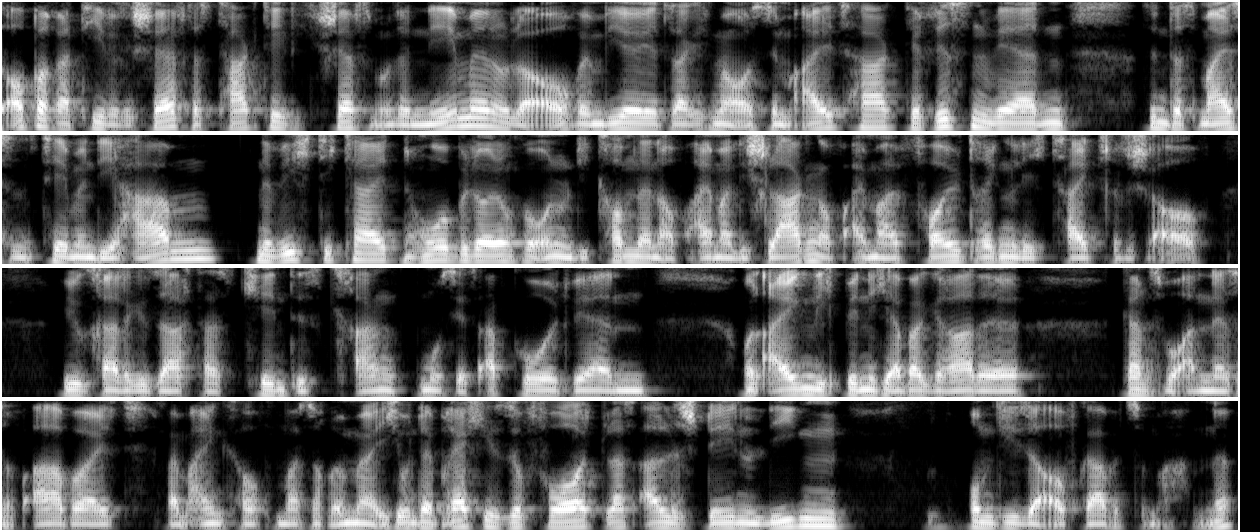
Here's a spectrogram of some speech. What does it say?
operative Geschäft, das tagtägliche Geschäft im Unternehmen oder auch wenn wir jetzt, sage ich mal, aus dem Alltag gerissen werden, sind das meistens Themen, die haben eine Wichtigkeit, eine hohe Bedeutung für uns und die kommen dann auf einmal, die schlagen auf einmal voll dringlich, zeitkritisch auf. Wie du gerade gesagt hast, Kind ist krank, muss jetzt abgeholt werden und eigentlich bin ich aber gerade ganz woanders auf Arbeit, beim Einkaufen, was auch immer. Ich unterbreche sofort, lass alles stehen und liegen um diese Aufgabe zu machen. Ne?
